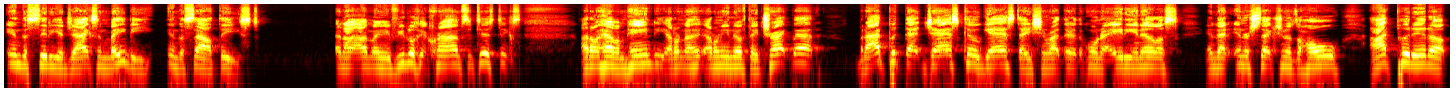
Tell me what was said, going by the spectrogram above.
in the city of Jackson, maybe in the Southeast. And I, I mean, if you look at crime statistics, I don't have them handy. I don't know. I don't even know if they track that. But I'd put that Jasco gas station right there at the corner of 80 and Ellis and that intersection as a whole. I'd put it up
